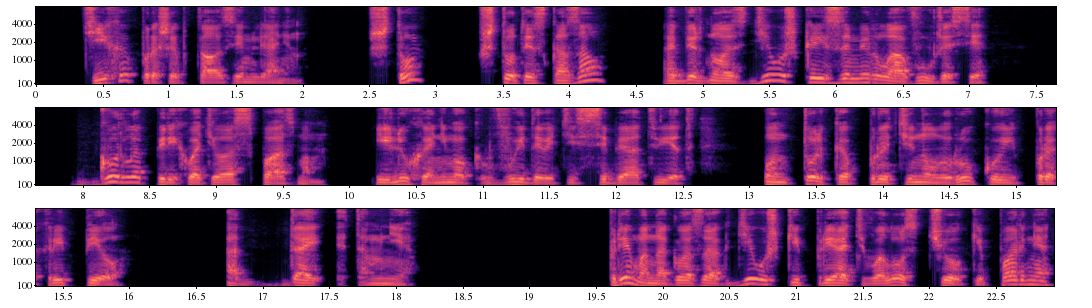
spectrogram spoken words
– тихо прошептал землянин. «Что? Что ты сказал?» – обернулась девушка и замерла в ужасе. Горло перехватило спазмом. Илюха не мог выдавить из себя ответ – он только протянул руку и прохрипел. «Отдай это мне». Прямо на глазах девушки прядь волос челки парня,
